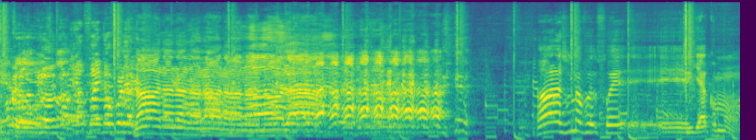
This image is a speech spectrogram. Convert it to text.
no, no, no No, no, no, no, no, no, no, no, la... No, la segunda fue, fue eh, ya como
